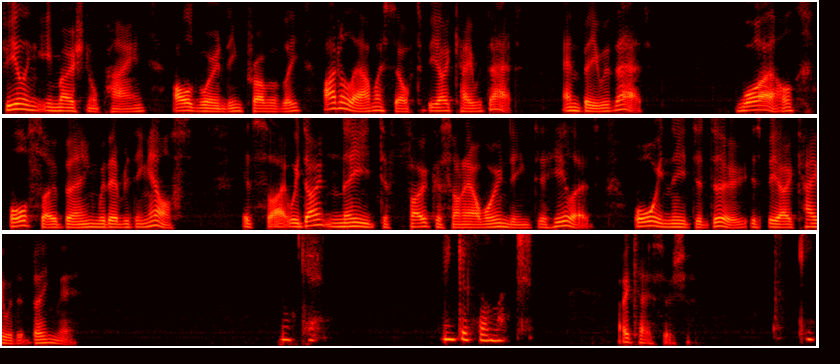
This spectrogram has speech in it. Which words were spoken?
feeling emotional pain, old wounding probably, I'd allow myself to be okay with that and be with that while also being with everything else. It's like we don't need to focus on our wounding to heal it all we need to do is be okay with it being there. Okay. Thank you so much. Okay, Susha. Thank you.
